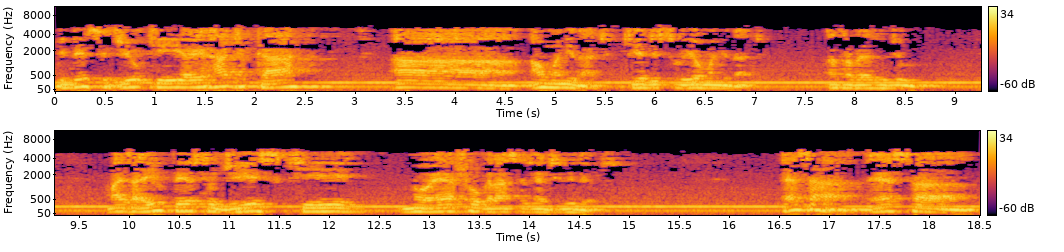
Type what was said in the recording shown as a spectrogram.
E decidiu que ia erradicar a, a humanidade, que ia destruir a humanidade através do dilúvio. Mas aí o texto diz que Noé achou graça diante de Deus. Essa, essa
